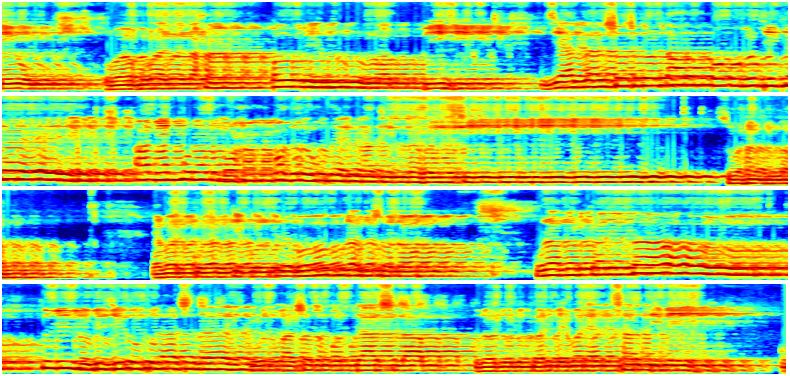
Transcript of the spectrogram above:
وهو الحق من রব্বিহিম যে আল্লাহ সত্য আমি কুরআন মুহাম্মাদের উপরে নাজিল হয়েছি। সুবহানাল্লাহ। এবার কুরআনকে বলবে ও কুরআন শোনো। কুরআন দরকারে তুমি নবীজির উপরে আসলা, কোন মাসের মধ্যে আসলাম? কুরআনুল কারীম এবার অ্যানসার দিবে।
